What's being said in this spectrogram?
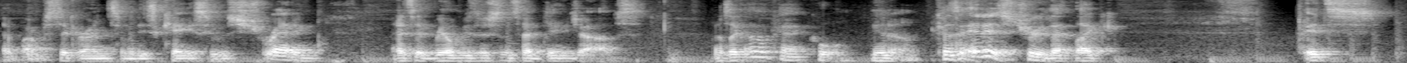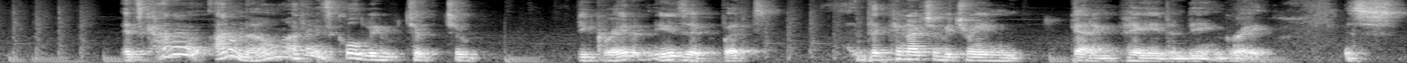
a bumper sticker on somebody's case who was shredding, and it said real musicians have day jobs. I was like, oh, okay, cool. You know, because it is true that like it's it's kind of I don't know. I think it's cool to be to, to be great at music, but the connection between getting paid and being great is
